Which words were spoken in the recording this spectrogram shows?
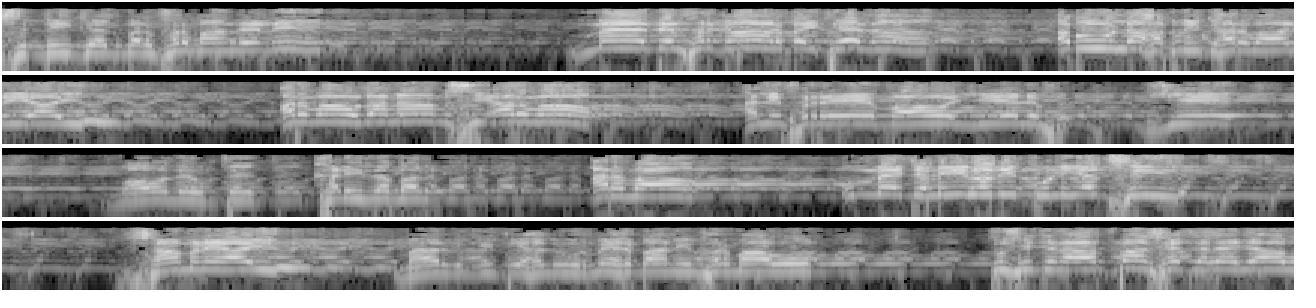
صدیق اکبر فرماندے نے، میں تے سرکار بیٹھے تھا ابو لہب دی گھر والی آئی۔ اروا دا نام سی اروا۔ الف رے واو یہ الف، یہ واو دے اوتے کھڑی زبر۔ اروا ام جمیل دی کنیت سی۔ سامنے آئی۔ مرد کی حضور مہربانی فرماو تسی جناب پاسے چلے جاؤ۔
